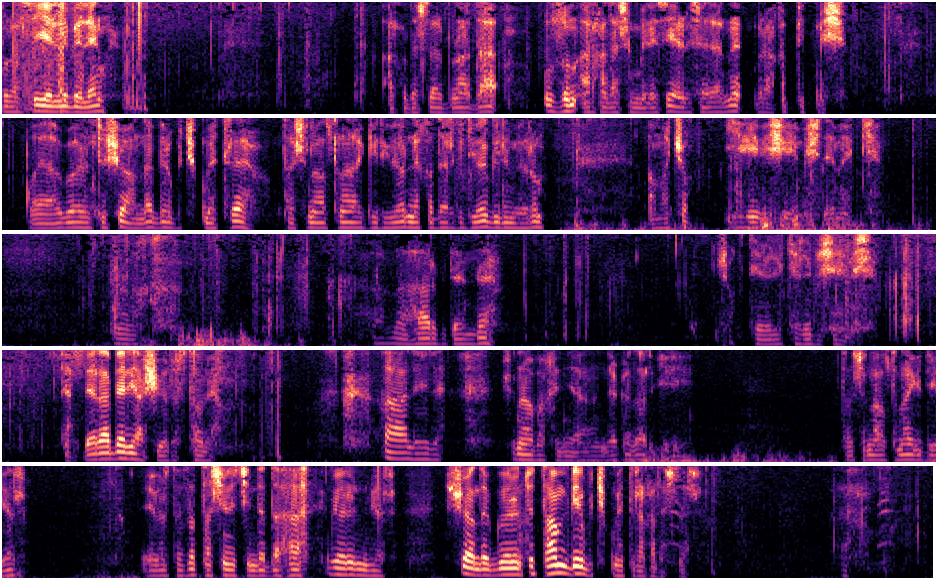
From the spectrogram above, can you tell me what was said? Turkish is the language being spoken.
Burası Yerli Belen. Arkadaşlar burada uzun arkadaşım birisi elbiselerini bırakıp gitmiş. Bayağı görüntü şu anda bir buçuk metre taşın altına giriyor. Ne kadar gidiyor bilmiyorum. Ama çok iri bir şeymiş demek. Buna bak. Allah harbiden de çok tehlikeli bir şeymiş. Beraber yaşıyoruz tabi. Haliyle. Şuna bakın ya ne kadar iri. Taşın altına gidiyor. Öbür tarafta taşın içinde daha görünmüyor. Şu anda görüntü tam bir buçuk metre arkadaşlar.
